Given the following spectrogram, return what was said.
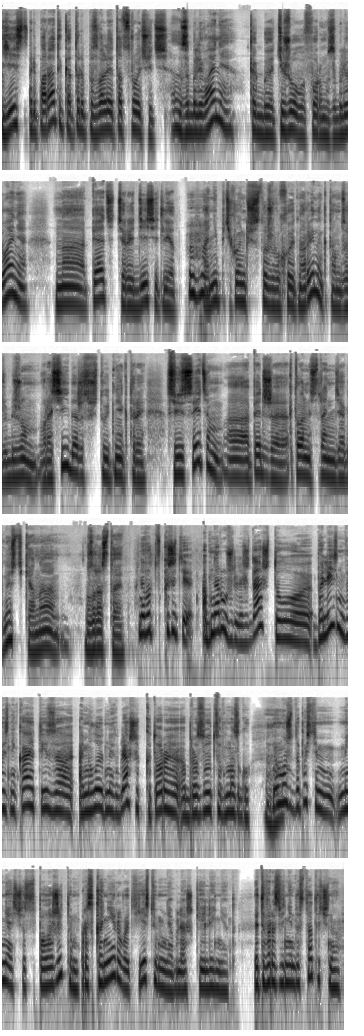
Есть препараты, которые позволяют отсрочить заболевание, как бы тяжелую форму заболевания, на 5-10 лет. Угу. Они потихоньку сейчас тоже выходят на рынок, там за рубежом, в России даже существуют некоторые. В связи с этим, э, опять же, актуальность ранней диагностики, она возрастает. Ну вот скажите, обнаружили же, да, что болезнь возникает из-за амилоидных бляшек, которые образуются в мозгу. Угу. Ну, может, допустим, меня сейчас положить, там, просканировать, есть у меня бляшки или нет. Этого разве недостаточно?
